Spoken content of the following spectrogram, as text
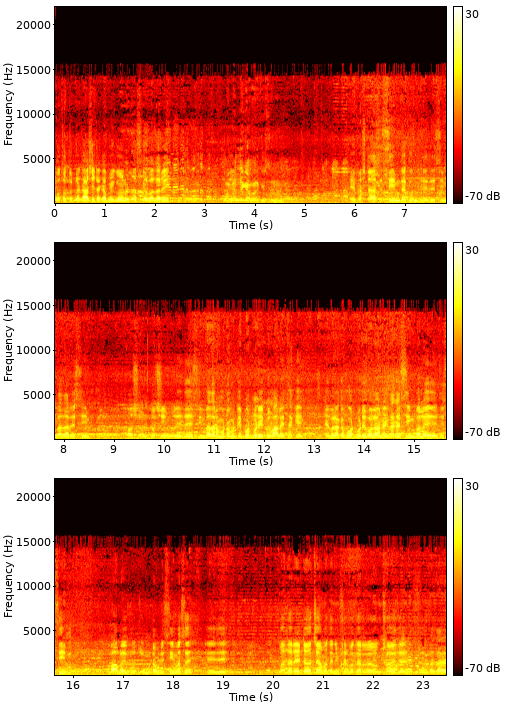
পঁচাত্তর টাকা আশি টাকা বেগুন আজকের বাজারে। এই পাশটা আছে সিম দেখুন এই যে সিম বাজারের সিম অসংখ্য সিম। এই যে সিম বাজার মোটামুটি বটবটি একটু ভালোই থাকে। এগুলাকে বটবটি বলে অনেক জায়গায় সিম বলে এই যে সিম ভালোই মোটামুটি সিম আছে। এই যে বাজারে এটা হচ্ছে আমাদের নিমসের বাজারের অংশ এই যে সিম বাজারে।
